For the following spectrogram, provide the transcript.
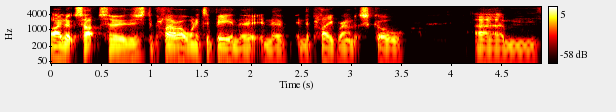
I looked up to. This is the player I wanted to be in the in the in the playground at school. Um,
